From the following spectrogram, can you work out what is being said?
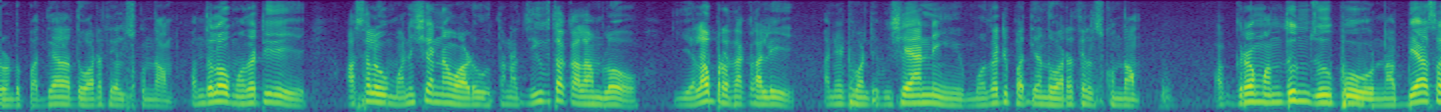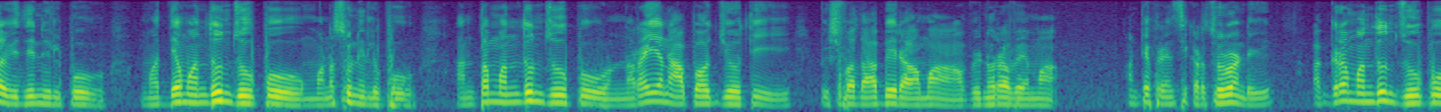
రెండు పద్యాల ద్వారా తెలుసుకుందాం. అందులో మొదటిది అసలు మనిషి అన్నవాడు తన జీవిత కాలంలో ఎలా బ్రతకాలి అనేటువంటి విషయాన్ని మొదటి పద్యం ద్వారా తెలుసుకుందాం. అగ్రమందున్ చూపు నభ్యాస విధి నిలుపు మధ్యమందున్ చూపు మనసు నిలుపు అంతమందున్ చూపు నరయ నాపోజ్యోతి విశ్వదాభిరామ వినురవేమ. అంటే ఫ్రెండ్స్ ఇక్కడ చూడండి అగ్రమందున్ చూపు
